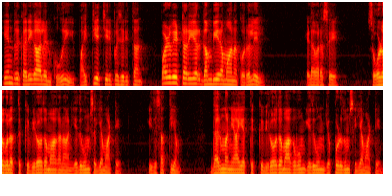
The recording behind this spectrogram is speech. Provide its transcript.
என்று கரிகாலன் கூறி பைத்தியச் சிரிப்பு சிரித்தான். பழுவேட்டரையர் கம்பீரமான குரலில் இளவரசே சோழகுலத்துக்கு விரோதமாக நான் எதுவும் செய்ய மாட்டேன். இது சத்தியம். தர்ம நியாயத்துக்கு விரோதமாகவும் எதுவும் எப்பொழுதும் செய்ய மாட்டேன்.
